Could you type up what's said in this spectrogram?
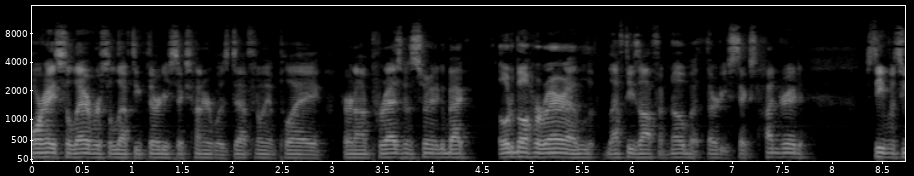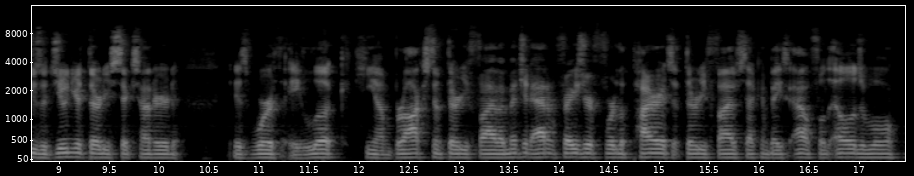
Jorge Soler versus a lefty 3600 was definitely in play. Hernan Perez been swinging to go back. Odubel Herrera lefties off of Nova 3600. Steven Souza Jr. 3600 is worth a look. Keon Broxton 35. I mentioned Adam Frazier for the Pirates at 35, second base outfield eligible.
